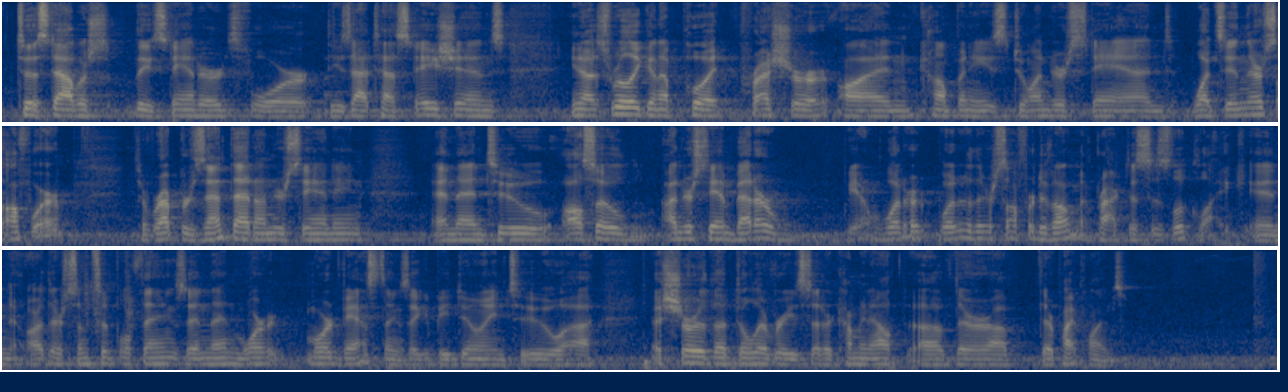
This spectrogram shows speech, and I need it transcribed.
to establish these standards for these attestations. You know, it's really going to put pressure on companies to understand what's in their software, to represent that understanding, and then to also understand better, you know, what are what are their software development practices look like, and are there some simple things, and then more more advanced things they could be doing to uh, assure the deliveries that are coming out of their uh, their pipelines.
